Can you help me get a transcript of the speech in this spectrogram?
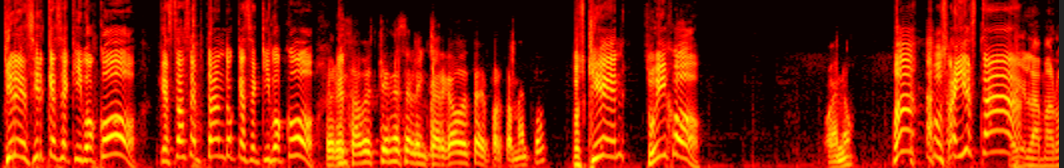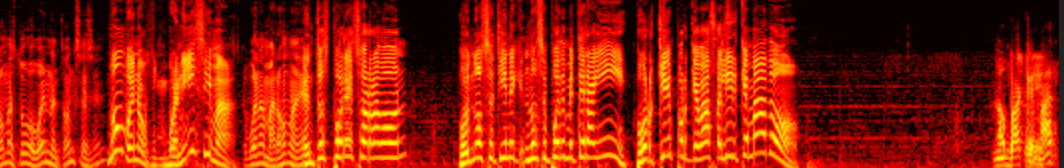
Quiere decir que se equivocó, que está aceptando que se equivocó. Pero En- ¿sabes quién es el encargado de este departamento? pues ¿quién? Su hijo. Bueno, Ah, pues ahí está. Oye, la maroma estuvo buena entonces, ¿eh? No, bueno, buenísima. Qué buena maroma, ¿eh? Entonces por eso Ramón, pues no se tiene, que- no se puede meter ahí. ¿Por qué? Porque va a salir quemado. no va a quemar.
